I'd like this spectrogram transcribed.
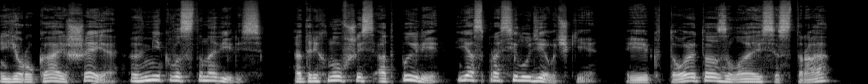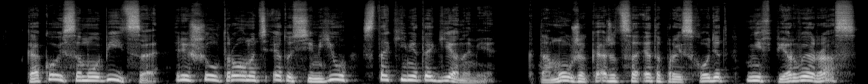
Ее рука и шея вмиг восстановились. Отряхнувшись от пыли, я спросил у девочки, «И кто эта злая сестра?» Какой самоубийца решил тронуть эту семью с такими-то генами? К тому же, кажется, это происходит не в первый раз.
